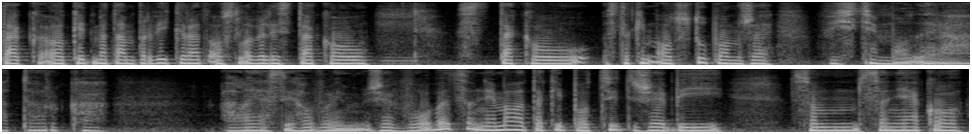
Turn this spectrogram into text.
tak keď ma tam prvýkrát oslovili s takou, s, takou, s takým odstupom, že vy ste moderátorka, ale ja si hovorím, že vôbec som nemala taký pocit, že by som sa nejako,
